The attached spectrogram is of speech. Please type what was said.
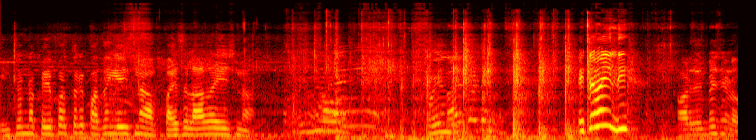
ఇంట్లో పేపర్ తోటి పతంగి చేసిన పైసలు ఆదా చేసిన. ఎట్లా పోయింది వాడు తెంపేసాడు.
